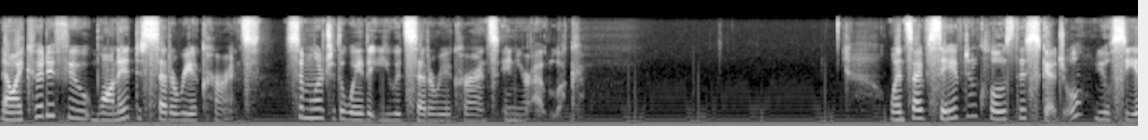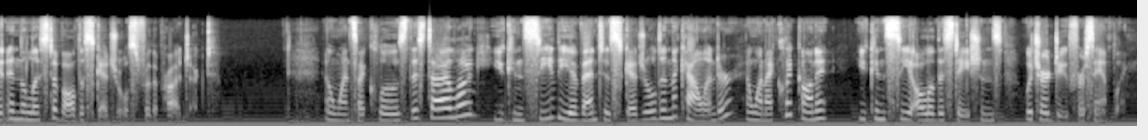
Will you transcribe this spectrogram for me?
Now I could, if you wanted, set a reoccurrence, similar to the way that you would set a reoccurrence in your Outlook. Once I've saved and closed this schedule, you'll see it in the list of all the schedules for the project. And once I close this dialog, you can see the event is scheduled in the calendar, and when I click on it, you can see all of the stations which are due for sampling.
